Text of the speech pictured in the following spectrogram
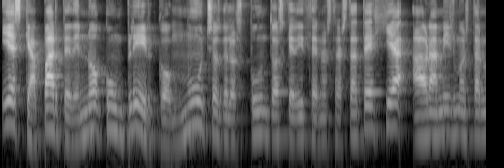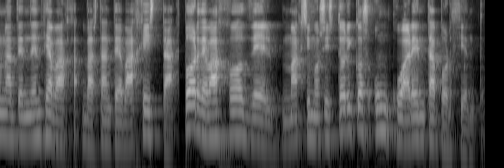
Y es que aparte de no cumplir con muchos de los puntos que dice nuestra estrategia, ahora mismo está en una tendencia bastante bajista, por debajo de máximos históricos un 40%.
